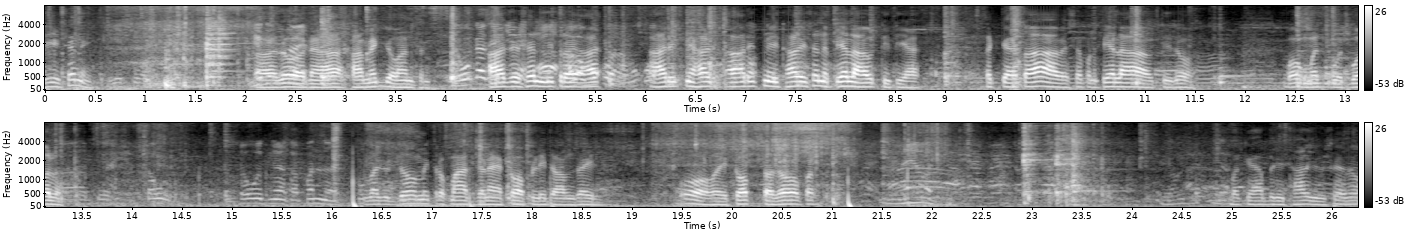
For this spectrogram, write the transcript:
એ છે ને? હા જો અને આ મેં મેકજો વાંધો આ જે છે ને મિત્રો, આ રીતની હા- આ રીતની થાળી છે ને પહેલાં આવતી હતી આ. અત્યારે તો આ આવે છે, પણ પહેલાં આ આવતી, જો. બહુ મજબૂત, બોલો. બાજુ જો મિત્રો પાંચ જણાએ ટોપ લીધો આમ જઈને ઓહો હોય ટોપ તો જો પણ. બાકી આ બધી થાળીઓ છે જો,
